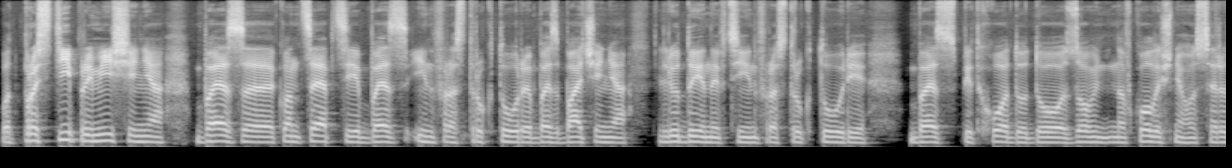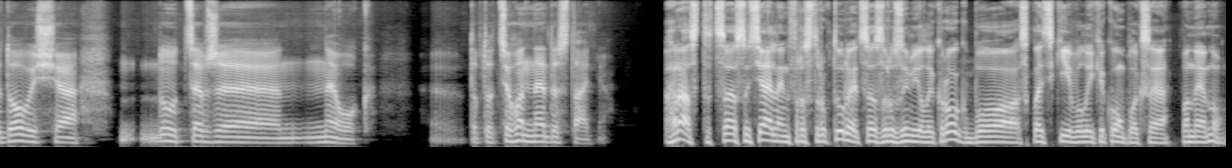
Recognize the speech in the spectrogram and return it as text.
от прості приміщення без е, концепції, без інфраструктури, без бачення людини в цій інфраструктурі, без підходу до зов... навколишнього середовища, ну це вже не ок. Е, Тобто цього недостатньо. Гаразд, це соціальна інфраструктура, і це зрозумілий крок, бо складські великі комплекси вони ну.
